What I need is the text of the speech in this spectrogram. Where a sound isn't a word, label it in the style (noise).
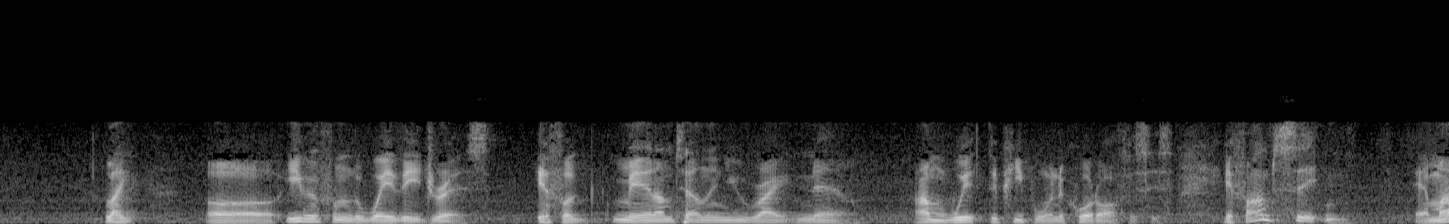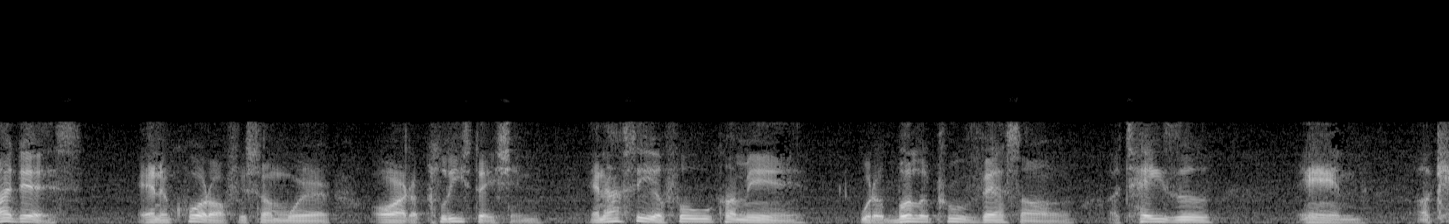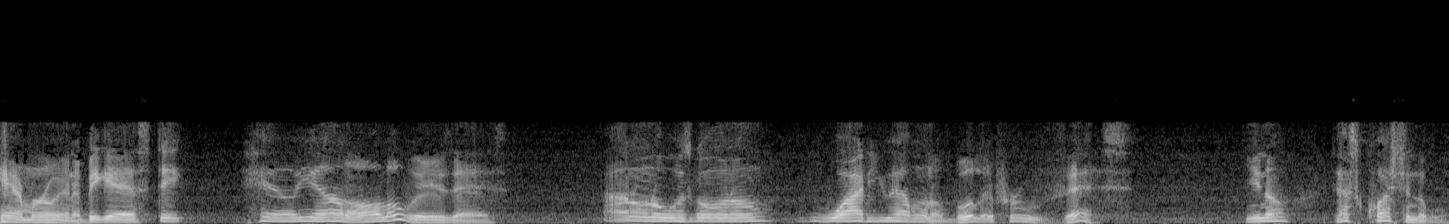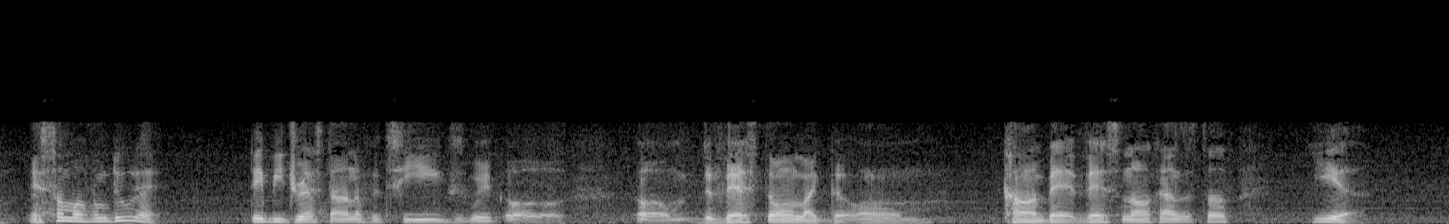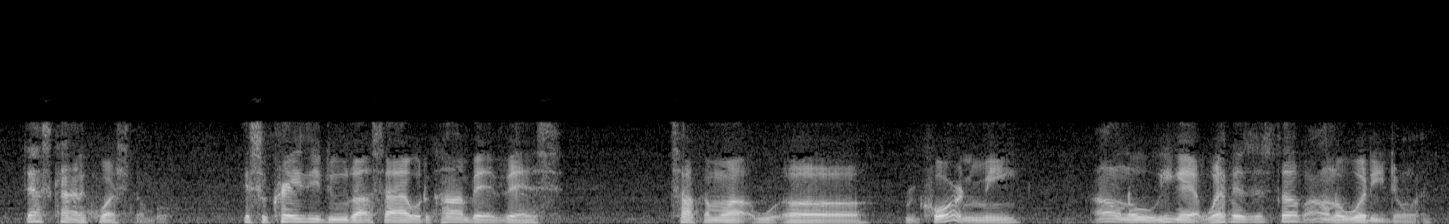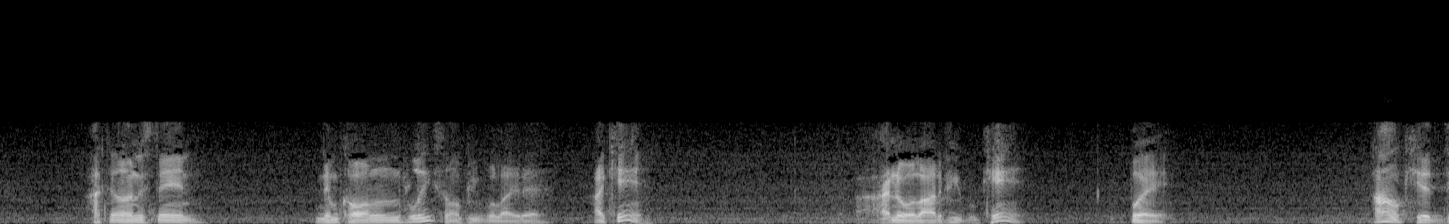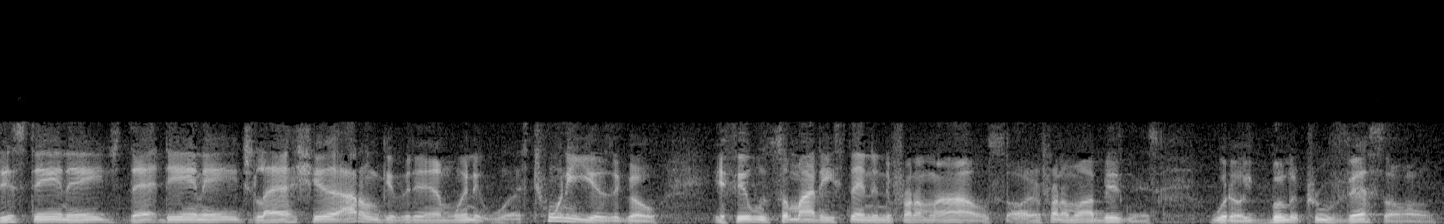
Like, uh, even from the way they dress. If a man, I'm telling you right now, I'm with the people in the court offices. If I'm sitting at my desk in a court office somewhere or at a police station and I see a fool come in with a bulletproof vest on, a taser, and a camera and a big ass stick, hell yeah, I'm all over his ass. I don't know what's going on. Why do you have on a bulletproof vest? You know, that's questionable. And some of them do that. They be dressed down in fatigues with uh, um, the vest on, like the um, combat vest and all kinds of stuff. Yeah, that's kind of questionable. It's a crazy dude outside with a combat vest talking about uh, recording me. I don't know. He got weapons and stuff. I don't know what he doing. I can understand them calling the police on people like that. I can. I know a lot of people can't. But I don't care this day and age, that day and age, last year, I don't give a damn when it was. 20 years ago, if it was somebody standing in front of my house or in front of my business with a bulletproof vest on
